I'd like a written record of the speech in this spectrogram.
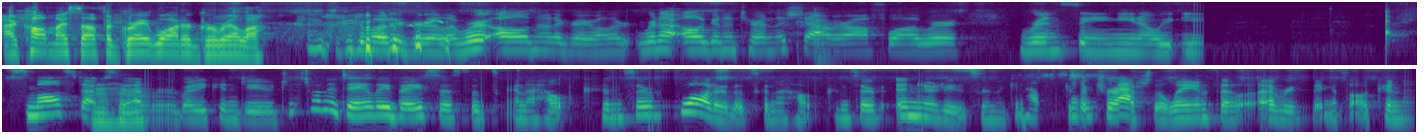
I call myself a gray water gorilla. a gray water gorilla. We're all not a gray water. We're not all going to turn the shower off while we're rinsing. You know, we, you, small steps mm-hmm. that everybody can do just on a daily basis that's going to help conserve water, that's going to help conserve energy, that's going to help conserve trash, the landfill, everything. It's all connected.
